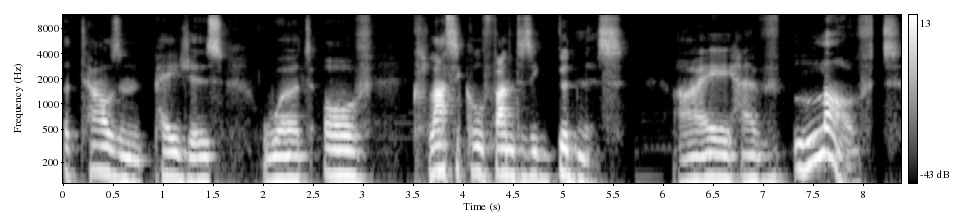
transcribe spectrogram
a thousand pages worth of classical fantasy goodness. I have loved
